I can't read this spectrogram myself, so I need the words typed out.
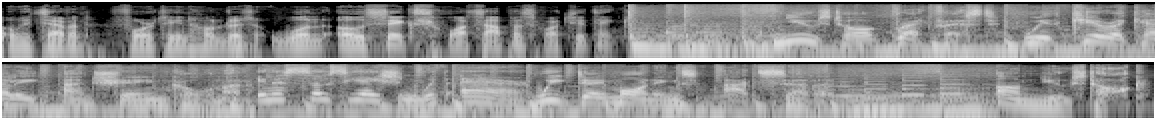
087 1400 106. WhatsApp us what you think. Newstalk Breakfast with Ciara Kelly and Shane Coleman. In association with AIR. Weekday mornings at 7 on Newstalk.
